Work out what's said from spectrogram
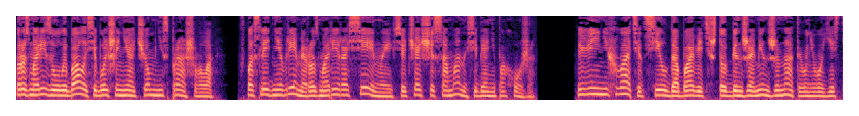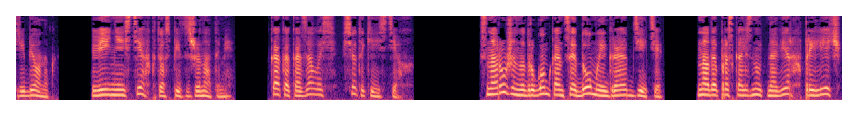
Розмари заулыбалась и больше ни о чем не спрашивала. В последнее время Розмари рассеяна и все чаще сама на себя не похожа. Ви не хватит сил добавить, что Бенджамин женат и у него есть ребенок. Ви не из тех, кто спит с женатыми. Как оказалось, все-таки из тех. Снаружи на другом конце дома играют дети. Надо проскользнуть наверх, прилечь,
